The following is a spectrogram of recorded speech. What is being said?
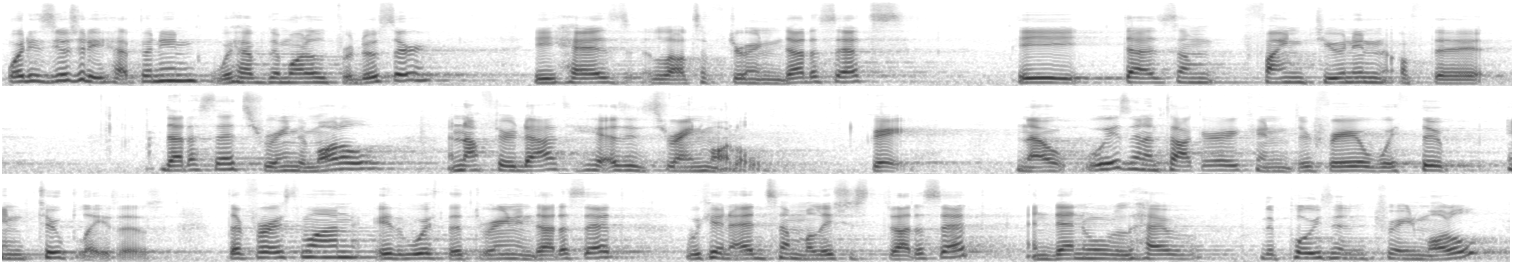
what is usually happening, we have the model producer. He has lots of training data sets. He does some fine tuning of the data sets, train the model, and after that, he has his trained model. Great. Now, we as an attacker can interfere with two, in two places. The first one is with the training dataset. We can add some malicious dataset, and then we will have the poison train model.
